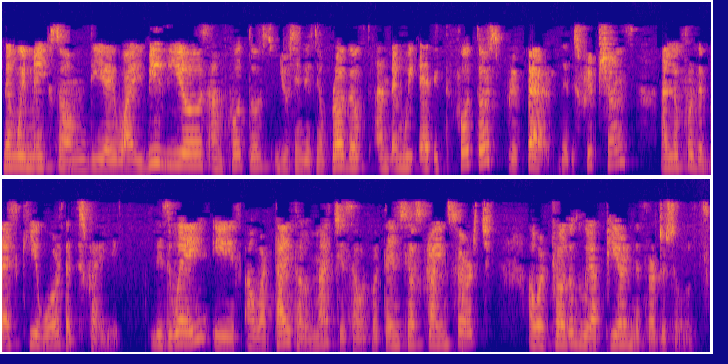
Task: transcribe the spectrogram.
Then we make some DIY videos and photos using this new product. And then we edit the photos, prepare the descriptions, and look for the best keywords that describe it. This way, if our title matches our potential client search, our product will appear in the first results.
